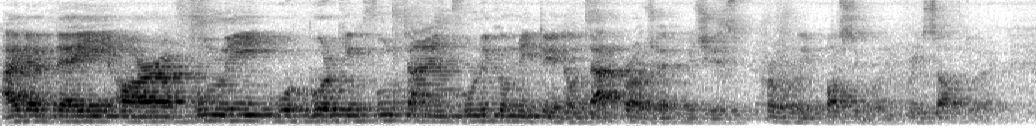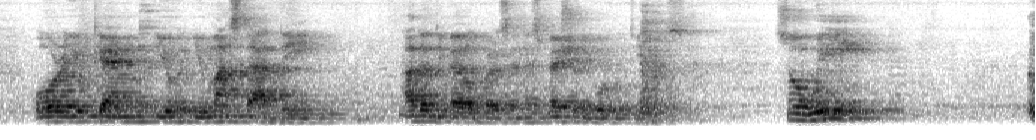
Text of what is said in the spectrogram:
Either they are fully working full-time, fully committed on that project, which is probably possible in free software, or you can you, you must add the other developers and especially volunteers. So we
